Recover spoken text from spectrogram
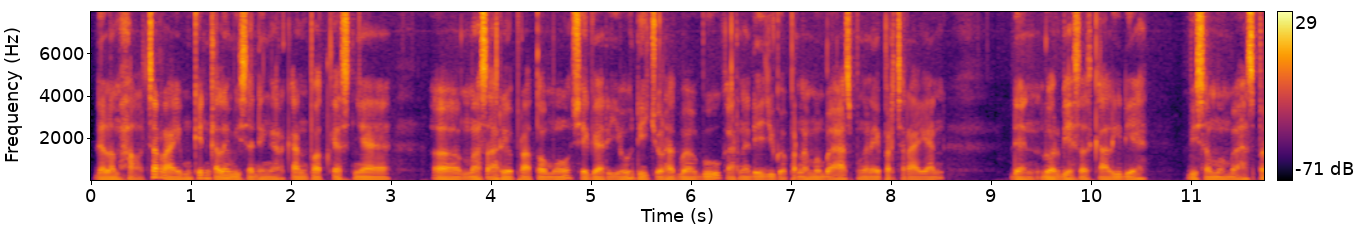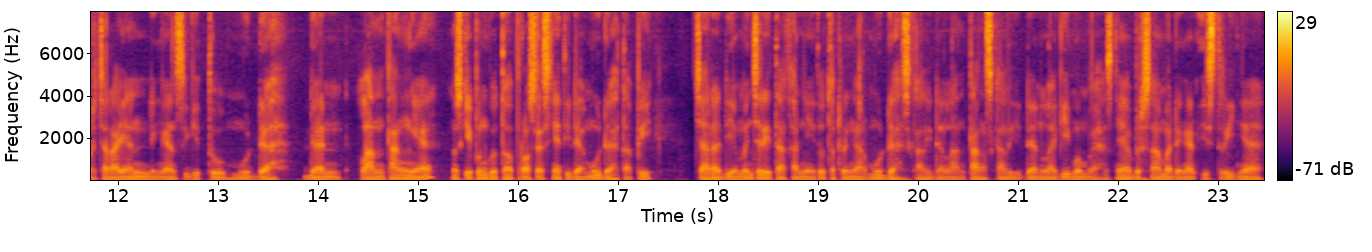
dalam hal cerai, mungkin kalian bisa dengarkan podcastnya uh, Mas Aryo Pratomo, Segario di Curhat Babu, karena dia juga pernah membahas mengenai perceraian. Dan luar biasa sekali dia bisa membahas perceraian dengan segitu mudah dan lantangnya. Meskipun gue tahu prosesnya tidak mudah, tapi cara dia menceritakannya itu terdengar mudah sekali dan lantang sekali. Dan lagi membahasnya bersama dengan istrinya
